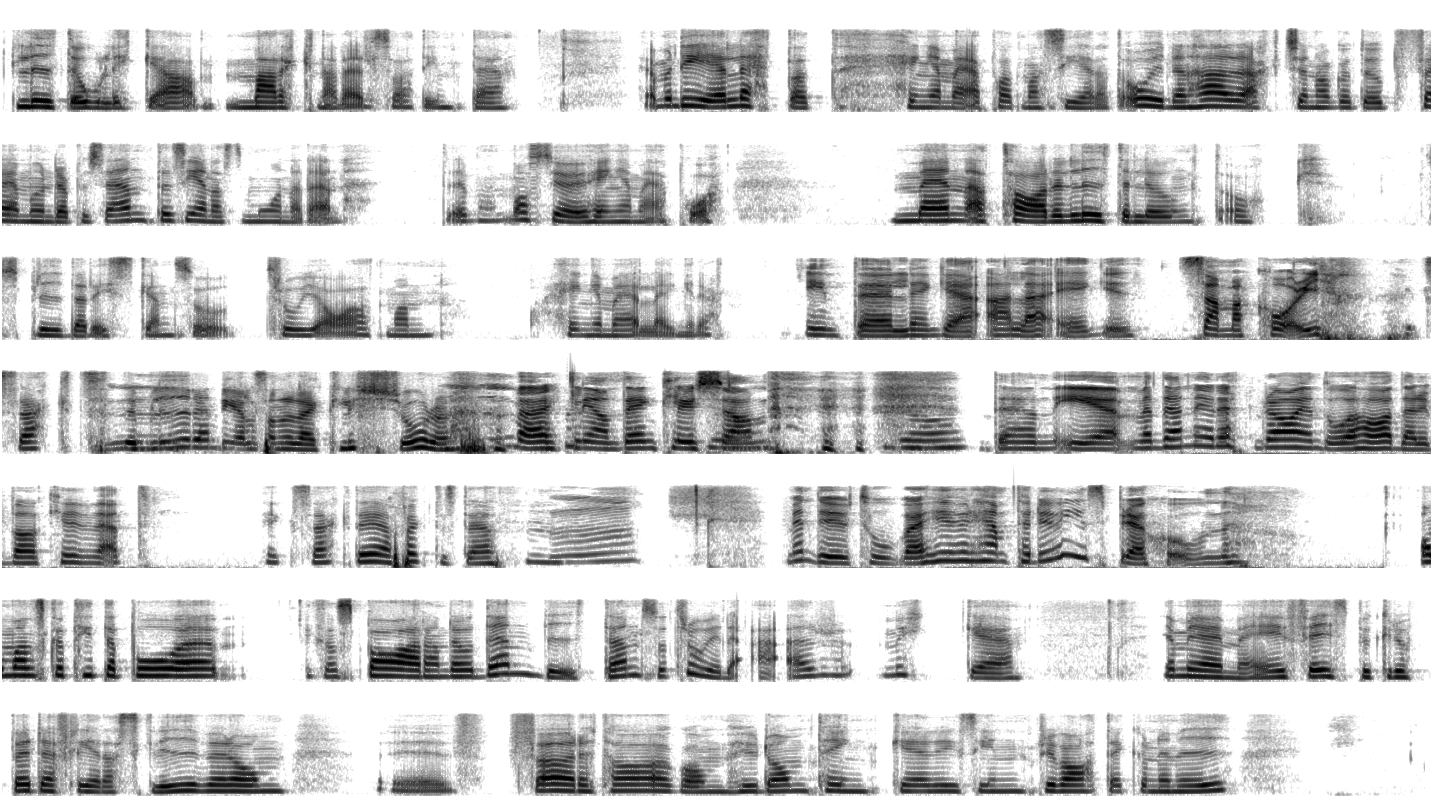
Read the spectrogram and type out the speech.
lite olika marknader så att inte Ja, men det är lätt att hänga med på att man ser att oj, den här aktien har gått upp 500 procent den senaste månaden. Det måste jag ju hänga med på. Men att ta det lite lugnt och sprida risken så tror jag att man hänger med längre. Inte lägga alla ägg i samma korg. Exakt, det mm. blir en del sådana där klyschor. Verkligen, den klyschan. Ja. Ja. Den är, men den är rätt bra ändå att ha där i bakhuvudet. Exakt, det är faktiskt det. Mm. Mm. Men du Tova, hur hämtar du inspiration? Om man ska titta på liksom, sparande och den biten så tror jag det är mycket ja, men jag är med i Facebookgrupper där flera skriver om eh, företag, om hur de tänker i sin privatekonomi.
